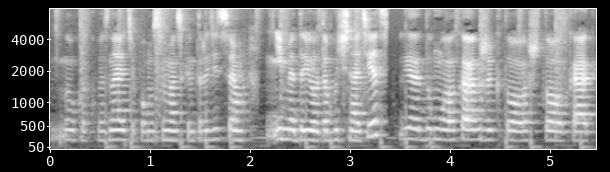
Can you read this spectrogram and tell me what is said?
ну, как вы знаете, по мусульманским традициям, имя дает обычно отец. Я думала, как же, кто, что, как.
